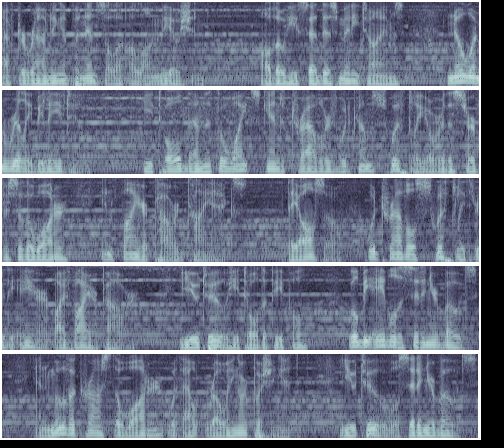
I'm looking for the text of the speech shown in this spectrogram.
after rounding a peninsula along the ocean. Although he said this many times, no one really believed him. He told them that the white-skinned travelers would come swiftly over the surface of the water in fire-powered kayaks. They also would travel swiftly through the air by firepower. You too, he told the people, will be able to sit in your boats and move across the water without rowing or pushing it. You too will sit in your boats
